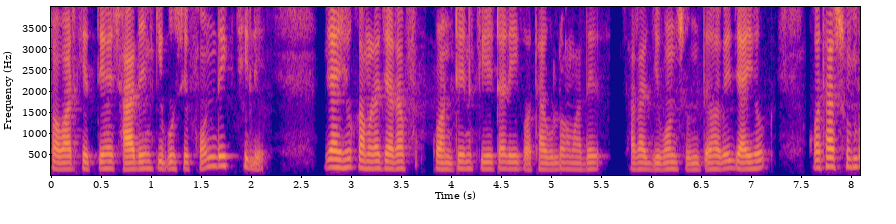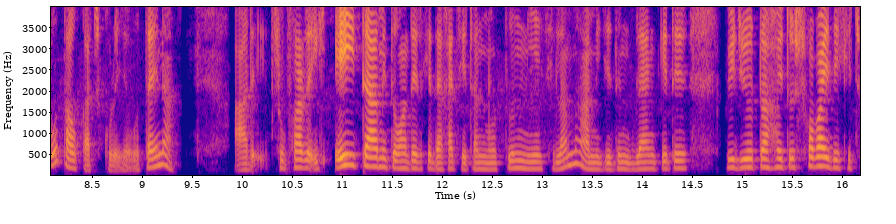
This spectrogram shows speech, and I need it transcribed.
সবার ক্ষেত্রে হয়। সারাদিন কি বসে ফোন দেখছিলে? যাই হোক, আমরা যারা কন্টেন্ট ক্রিয়েটার এই কথাগুলো আমাদের সারা জীবন শুনতে হবে। যাই হোক, কথা শুনব, তাও কাজ করে যাব, তাই না? আর সোফার এইটা আমি তোমাদেরকে দেখাচ্ছি, এটা নতুন নিয়েছিলাম। আমি যেদিন ব্ল্যাঙ্কেটের ভিডিওটা হয়তো সবাই দেখেছ,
